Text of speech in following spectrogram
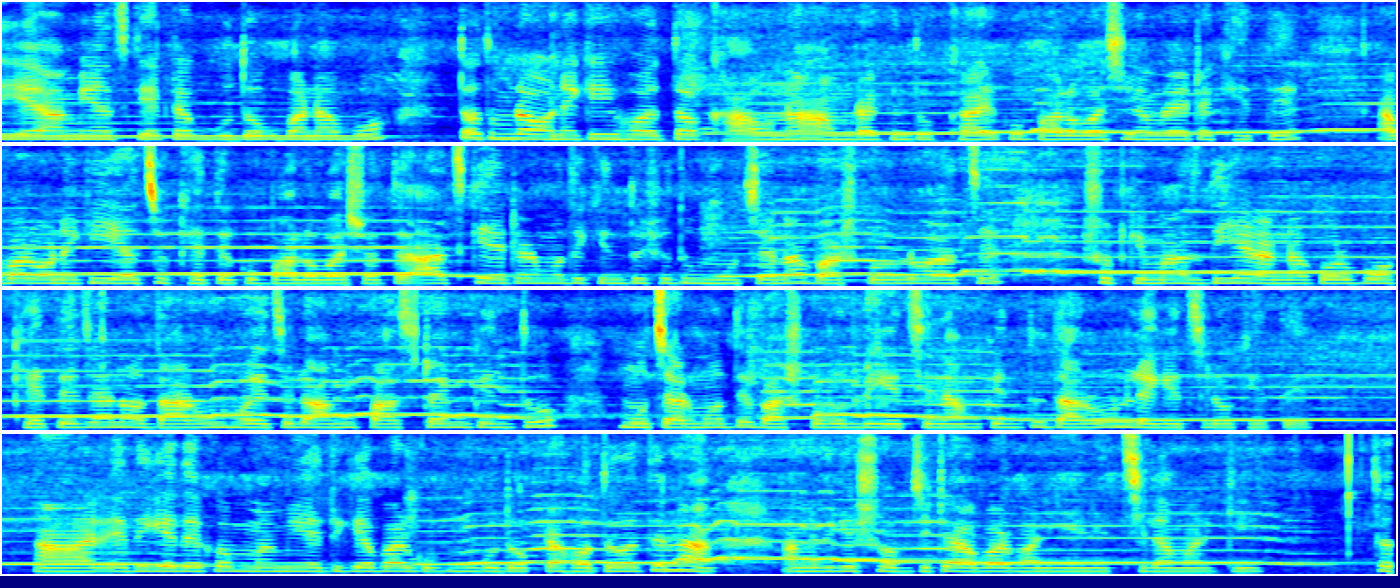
দিয়ে আমি আজকে একটা গুদক বানাবো। তো তোমরা অনেকেই হয়তো খাও না, আমরা কিন্তু খাই, খুব ভালোবাসি আমরা এটা খেতে। আবার অনেকেই আছো, খেতে খুব ভালোবাসো। তো আজকে এটার মধ্যে কিন্তু শুধু মোচা না বাঁশকরুলো আছে। শুটকি মাছ দিয়ে রান্না করব। খেতে যেন দারুণ হয়েছিল। আমি ফার্স্ট টাইম কিন্তু মোচার মধ্যে বাঁশকরুল দিয়েছিলাম। কিন্তু দারুণ লেগেছিল খেতে। আর এদিকে দেখো আমি এদিকে আবার গুদকটা হতে হতে না, আমি এদিকে সবজিটা আবার বানিয়ে নিচ্ছিলাম আর কি। তো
